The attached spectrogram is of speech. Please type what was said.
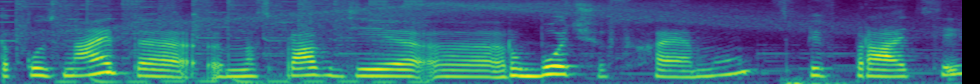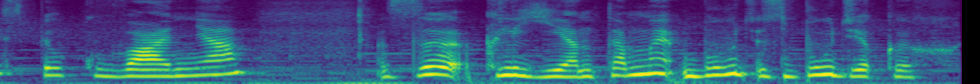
таку, знаєте, насправді е, робочу схему співпраці, спілкування з клієнтами будь з будь-яких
